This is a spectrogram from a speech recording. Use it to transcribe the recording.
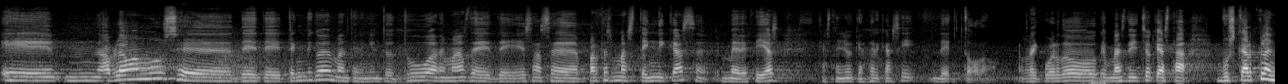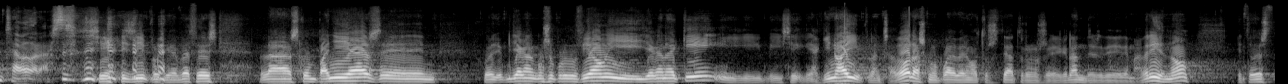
Eh, mm, hablábamos eh, de, de técnico de mantenimiento. Tú, además de, esas eh, partes más técnicas, eh, me decías que has tenido que hacer casi de todo. Recuerdo que me has dicho que hasta buscar planchadoras. Sí, sí, porque a veces las compañías pues, llegan con su producción y llegan aquí y, aquí no hay planchadoras, como puede haber en otros teatros grandes de, de Madrid, ¿no? Entonces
